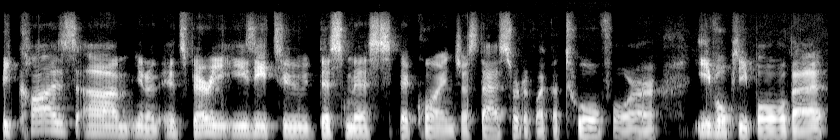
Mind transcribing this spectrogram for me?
because um, you know it's very easy to dismiss Bitcoin just as sort of like a tool for evil people that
